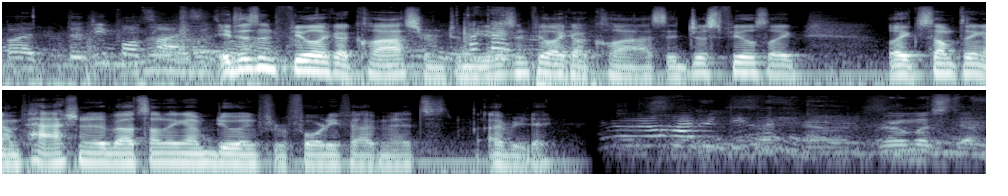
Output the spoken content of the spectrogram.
but the default size is It doesn't feel like a classroom to me. It doesn't feel like a class. It just feels like like something I'm passionate about, something I'm doing for 45 minutes every day. We're done.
